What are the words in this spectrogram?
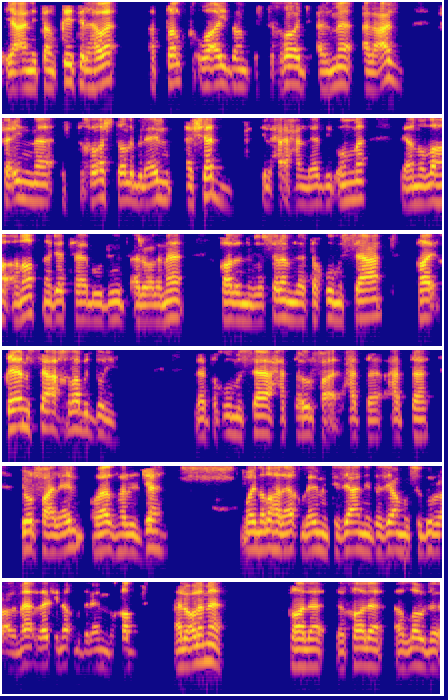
يعني تنقية الهواء الطلق وأيضا استخراج الماء العذب فإن استخراج طالب العلم أشد إلحاحا لهذه الأمة لأن الله أناط نجاتها بوجود العلماء. قال النبي صلى الله عليه وسلم لا تقوم الساعة قيام الساعة خراب الدنيا. لا تقوم الساعة حتى يرفع حتى حتى يرفع العلم ويظهر الجهل. وإن الله لا يقبل العلم انتزاعا ينتزعه من صدور العلماء لكن يقبل العلم بقبض العلماء. قال قال الله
